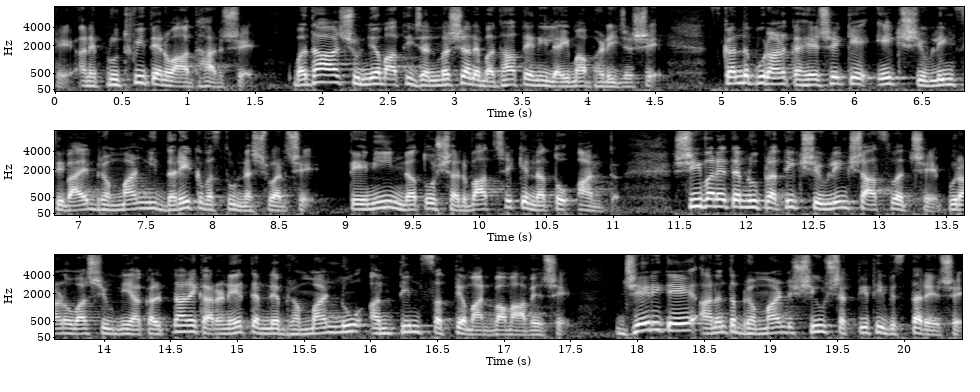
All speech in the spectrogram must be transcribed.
છે અને પૃથ્વી તેનો આધાર છે. બધા આ શૂન્યમાંથી જન્મશે અને બધા તેની લયમાં ભળી જશે. સ્કંદ પુરાણ કહે છે કે એક શિવલિંગ સિવાય બ્રહ્માંડની દરેક વસ્તુ નશ્વર છે. તેની ન તો શરૂઆત છે કે ન તો અંત. શિવ અને તેમનું પ્રતીક શિવલિંગ શાશ્વત છે. પુરાણોમાં શિવની આ કલ્પનાને કારણે તેમને બ્રહ્માંડનું અંતિમ સત્ય માનવામાં આવે છે. જે રીતે અનંત બ્રહ્માંડ શિવ શક્તિથી વિસ્તરે છે,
